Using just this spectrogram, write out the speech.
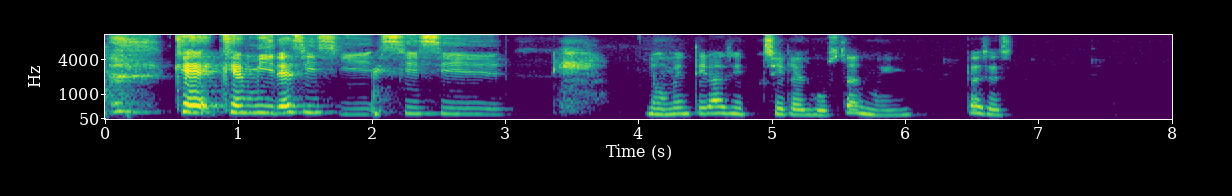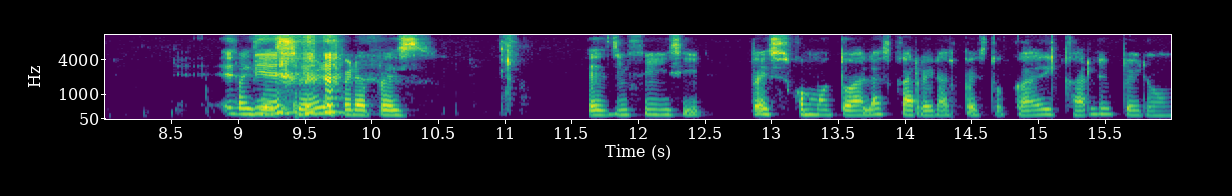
que, que mire si sí, si, si, No, mentira, si, si les gusta es muy, pues es, pues es chévere, pero pues es difícil, pues como todas las carreras, pues toca dedicarle, pero...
